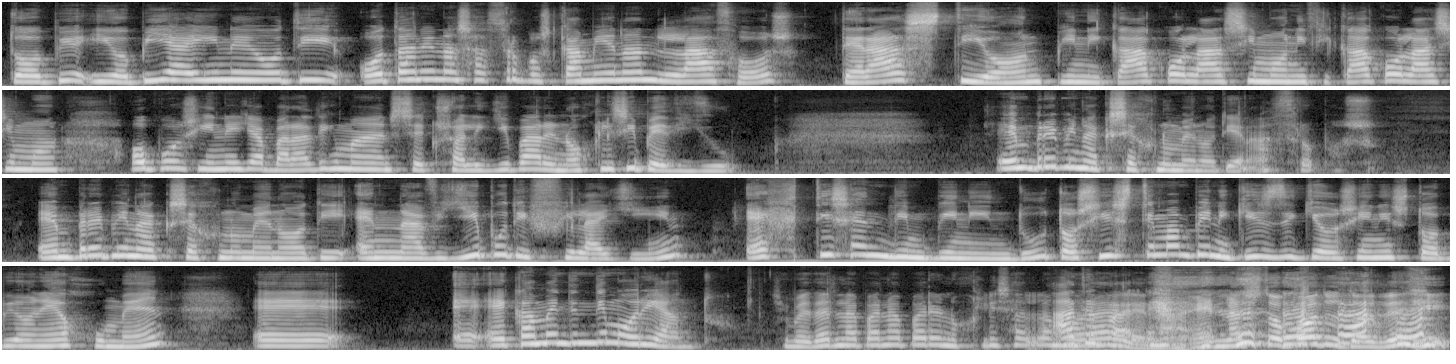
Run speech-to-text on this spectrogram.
Το οποίο, η οποία είναι ότι όταν ένας άνθρωπος κάνει έναν λάθος, τεράστιων ποινικά κολάσιμων, ηθικά κολάσιμων, όπως είναι για παράδειγμα σεξουαλική παρενόχληση παιδιού. Δεν πρέπει να ξεχνούμε ότι είναι άνθρωπος. Δεν πρέπει να ξεχνούμε ότι να βγει από τη φυλακή έχτισε την ποινή του, το σύστημα ποινικής δικαιοσύνης το οποίο έχουμε, ε, ε, έκαμε την τιμωρία του. Και μετά να πάει να παρενοχλήσει άλλα μωρά. Ε, να στο πω το, δηλαδή,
